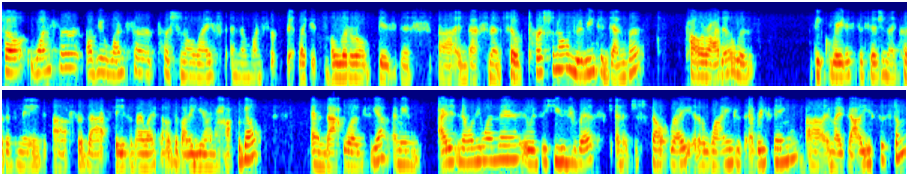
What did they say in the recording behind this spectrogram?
So one for I'll do one for personal life and then one for like it's a literal business uh, investment. So personal, moving to Denver, Colorado was the greatest decision I could have made uh, for that phase of my life. That was about a year and a half ago. And that was, yeah, I mean, I didn't know anyone there. It was a huge risk, and it just felt right. It aligned with everything uh, in my value system.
